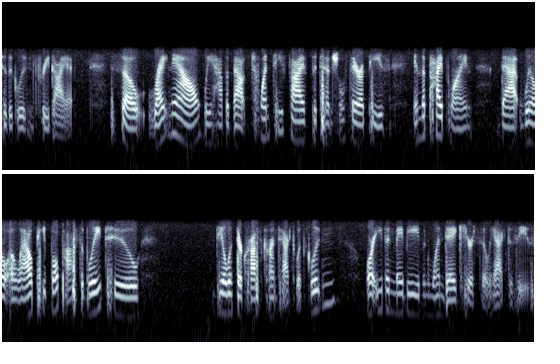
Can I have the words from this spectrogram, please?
to the gluten free diet. So, right now, we have about 25 potential therapies in the pipeline that will allow people possibly to deal with their cross contact with gluten or even maybe even one day cure celiac disease.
